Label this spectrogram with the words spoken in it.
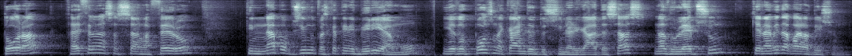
Τώρα θα ήθελα να σας αναφέρω την άποψή μου, βασικά την εμπειρία μου, για το πώς να κάνετε τους συνεργάτες σας να δουλέψουν και να μην τα παρατήσουν.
